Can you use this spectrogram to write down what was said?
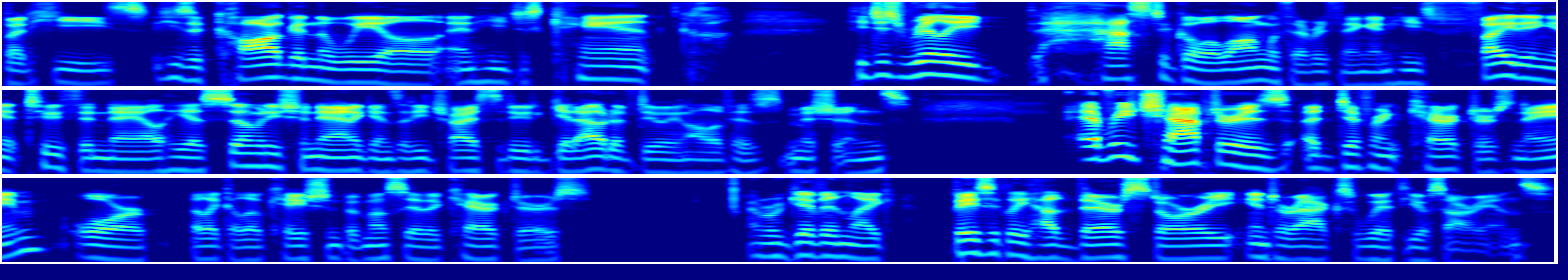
but he's he's a cog in the wheel and he just can't he just really has to go along with everything and he's fighting it tooth and nail. He has so many shenanigans that he tries to do to get out of doing all of his missions. Every chapter is a different character's name or like a location, but mostly other characters. And we're given like basically how their story interacts with Yossarians.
